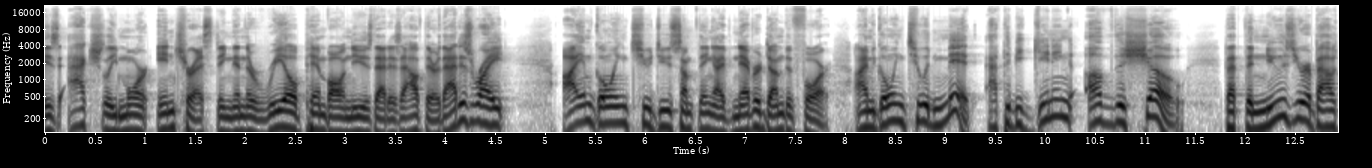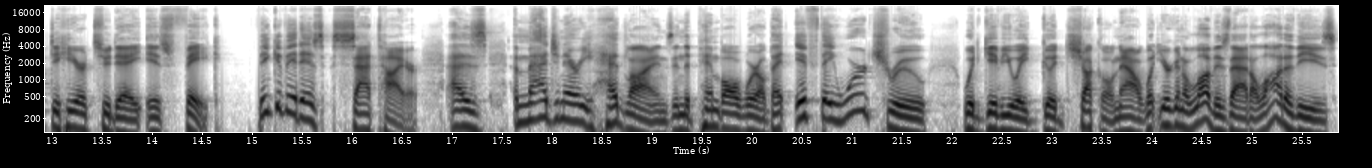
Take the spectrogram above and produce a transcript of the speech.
is actually more interesting than the real pinball news that is out there. That is right. I am going to do something I've never done before. I'm going to admit at the beginning of the show that the news you're about to hear today is fake. Think of it as satire, as imaginary headlines in the pinball world that, if they were true, would give you a good chuckle. Now, what you're going to love is that a lot of these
